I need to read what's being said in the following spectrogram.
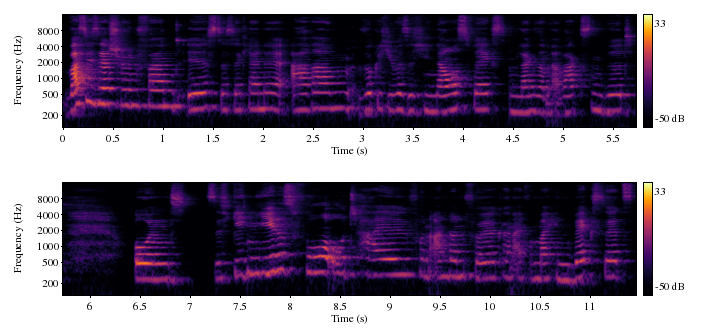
Was ich sehr schön fand, ist, dass der kleine Aram wirklich über sich hinauswächst und langsam erwachsen wird und sich gegen jedes Vorurteil von anderen Völkern einfach mal hinwegsetzt,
